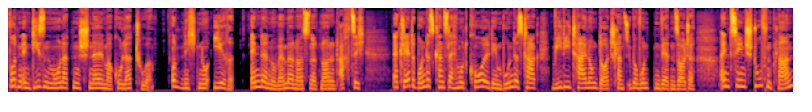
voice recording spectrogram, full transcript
wurden in diesen Monaten schnell Makulatur. Und nicht nur ihre. Ende November 1989 erklärte Bundeskanzler Helmut Kohl dem Bundestag, wie die Teilung Deutschlands überwunden werden sollte. Ein Zehn-Stufen-Plan,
